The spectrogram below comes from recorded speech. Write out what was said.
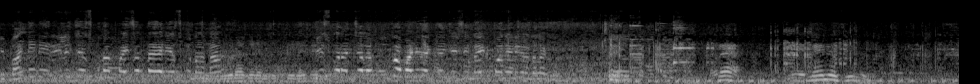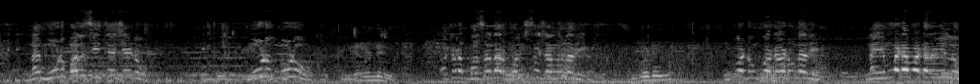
ఈ బండిని రిలీజ్ చేసుకున్నాను పైసలు తయారు చేసుకున్నా తీసుకొని వచ్చేలా ఇంకో బండి లెక్క చేసి నైట్ పన్నెండు గంటలకు. నాకు మూడు బలు సీజ్ చేసాడు మూడు మూడు. అక్కడ బసాదార్ పోలీస్ స్టేషన్ ఉన్నది. ఇంకోటి? ఇంకోటి ఇంకో కాడు ఉన్నది. నా పడ్డారు వీళ్ళు.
